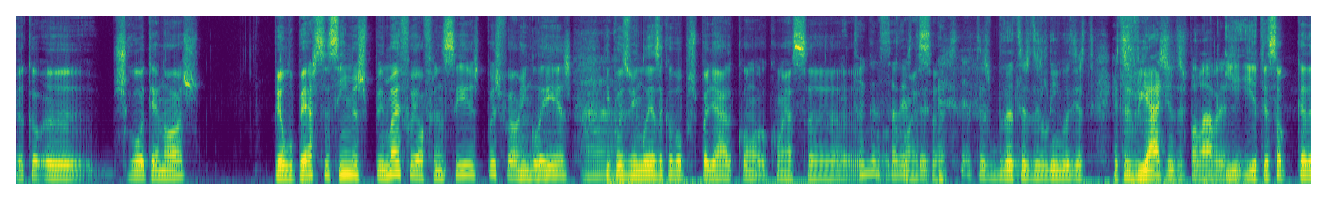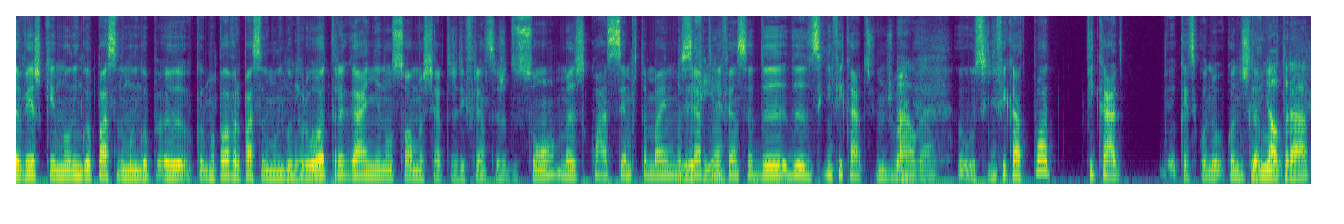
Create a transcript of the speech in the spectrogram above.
eh, chegou até nós pelo persa, sim, mas primeiro foi ao francês, depois foi ao inglês Ah. e depois o inglês acabou por espalhar com, com essa. É tão engraçado esta- essa- estas mudanças das línguas, este- estas viagens das palavras. E, e atenção que cada vez que uma língua passa de uma língua, eh, uma palavra passa de uma língua para Língua. outra, ganha não só umas certas diferenças de som, mas quase sempre também uma De certa diferença de, de significados. Vimos bem. Ah, ok. Um o significado pode ficar. Dizer, quando, quando, bocadinho alterado.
